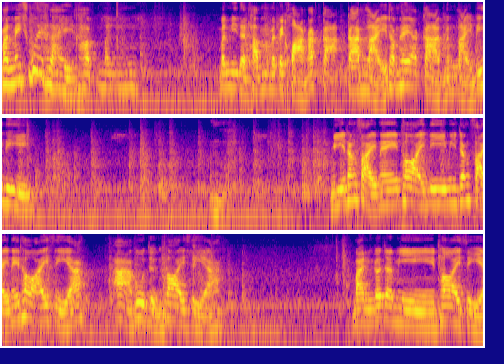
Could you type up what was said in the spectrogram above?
มันไม่ช่วยอะไรครับ มัน มันมีแต่ทำมันไปขวางอากาศการไหลทำให้อากาศมันไหลไม่ดี มีทั้งใส่ในท่อไอดี มีทั้งใส่ในท่อไอเสีย อ่า พูดถึงท่อไอเสีย มันก็จะมีท่อไอเสีย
